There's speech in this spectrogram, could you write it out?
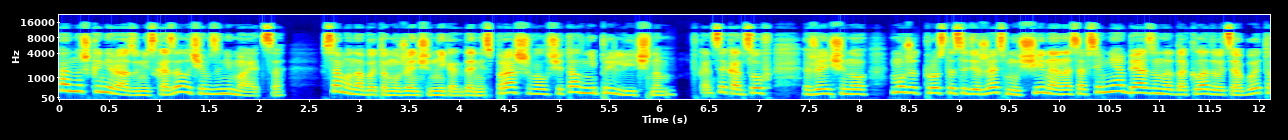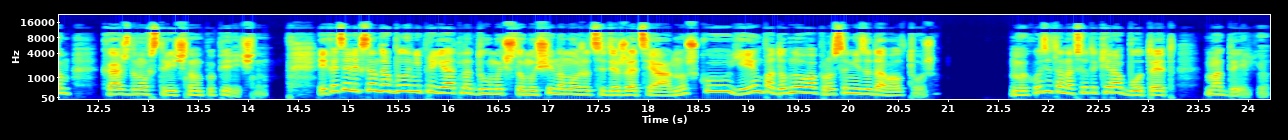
Аннушка ни разу не сказала, чем занимается. Сам он об этом у женщин никогда не спрашивал, считал неприличным. В конце концов, женщину может просто содержать мужчина, и она совсем не обязана докладывать об этом каждому встречному поперечному. И хотя Александру было неприятно думать, что мужчина может содержать и Аннушку, ей он подобного вопроса не задавал тоже. Выходит, она все-таки работает моделью.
